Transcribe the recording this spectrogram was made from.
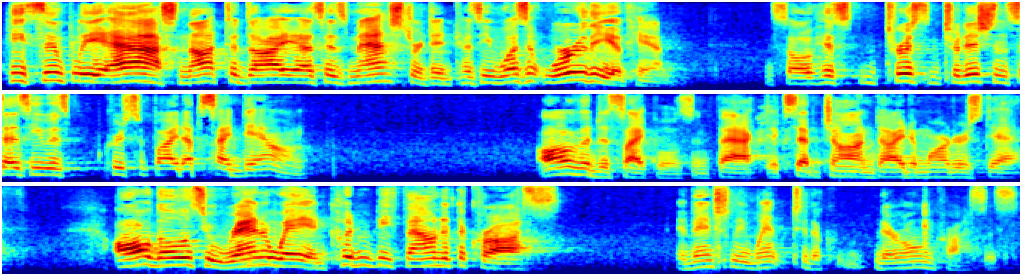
he simply asked not to die as his master did because he wasn't worthy of him. And so his tradition says he was crucified upside down. All of the disciples, in fact, except John, died a martyr's death. All those who ran away and couldn't be found at the cross eventually went to the, their own crosses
